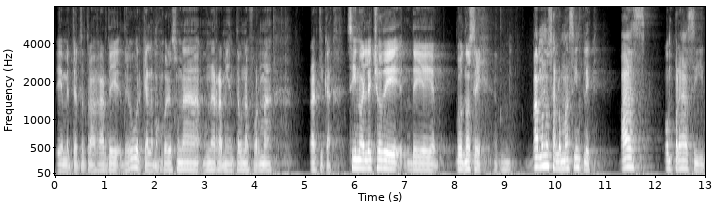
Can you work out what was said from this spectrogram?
de meterte a trabajar de, de, Uber, que a lo mejor es una, una, herramienta, una forma práctica, sino el hecho de, pues no sé, vámonos a lo más simple. Vas, compras y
